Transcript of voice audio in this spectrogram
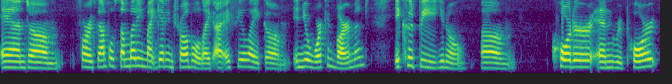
and um, for example, somebody might get in trouble. Like I, I feel like um, in your work environment, it could be, you know, um, quarter end report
